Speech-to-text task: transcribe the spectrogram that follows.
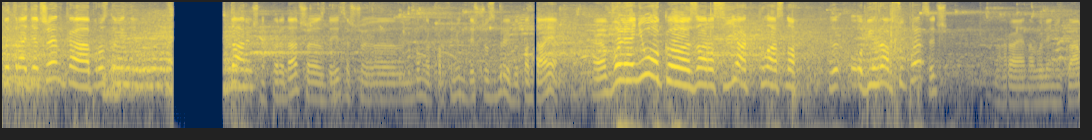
Дмитра Дяченка. Просто він вдарив. Передача. Здається, що е, Любомир Парфенюк дещо з гри випадає. Е, Волянюк зараз як класно обіграв супер. Грає на Волянюка.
